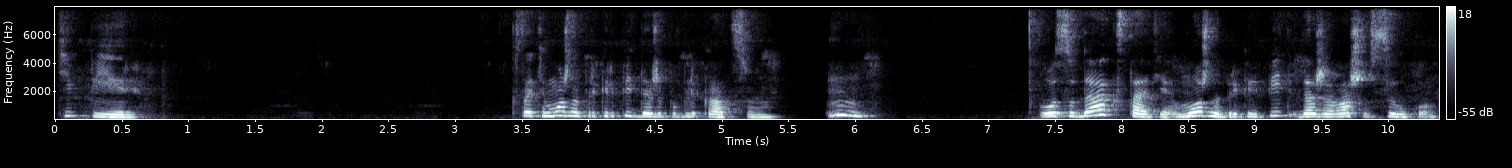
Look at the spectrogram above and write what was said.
Теперь. Кстати, можно прикрепить даже публикацию. Вот сюда, кстати, можно прикрепить даже вашу ссылку.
